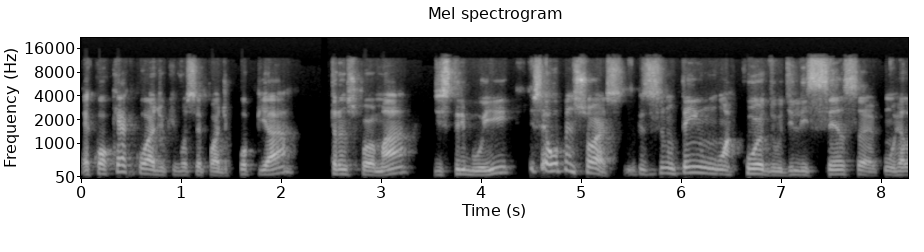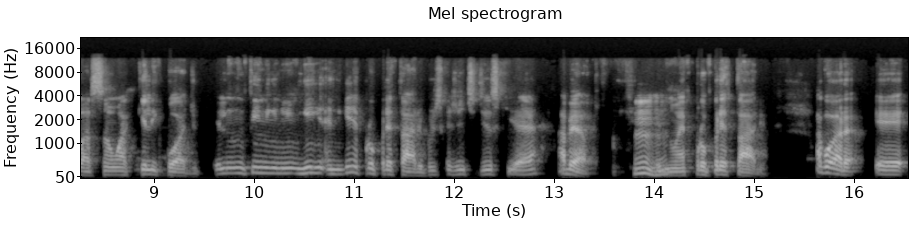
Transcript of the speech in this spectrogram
é qualquer código que você pode copiar, transformar, distribuir. Isso é open source, porque você não tem um acordo de licença com relação àquele código. Ele não tem ninguém, ninguém é proprietário, por isso que a gente diz que é aberto. Uhum. Ele não é proprietário. Agora, é,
